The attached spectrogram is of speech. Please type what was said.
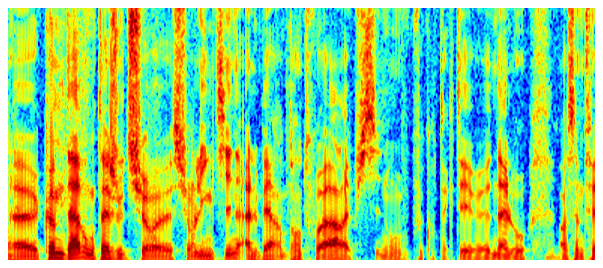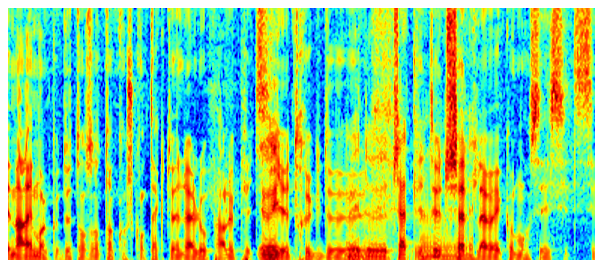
Euh, comme d'hab, on t'ajoute sur, sur LinkedIn, Albert Dantoir, et puis sinon, vous pouvez contacter Nalo. Alors ça me fait marrer, moi, de temps en temps, quand je contacte Nalo par le petit Oui. truc de, de chat. de chat, ouais. là, ouais, comment c'est, ça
